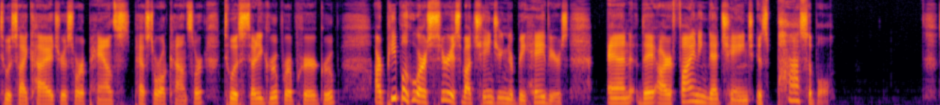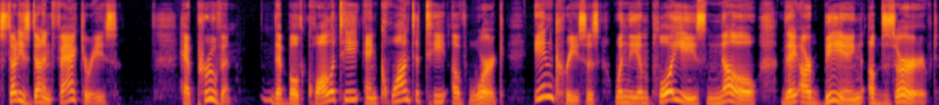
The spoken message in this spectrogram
to a psychiatrist or a pastoral counselor, to a study group or a prayer group, are people who are serious about changing their behaviors and they are finding that change is possible. Studies done in factories have proven that both quality and quantity of work increases when the employees know they are being observed.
